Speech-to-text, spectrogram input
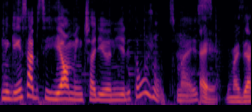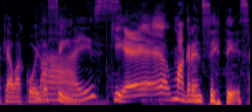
ninguém sabe se realmente a Ariana e ele estão juntos, mas. É, mas é aquela coisa assim. mas, Que é uma grande certeza.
